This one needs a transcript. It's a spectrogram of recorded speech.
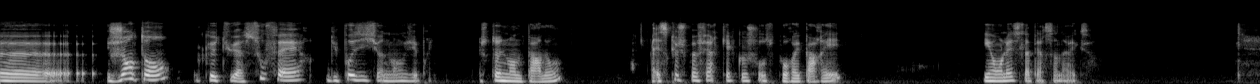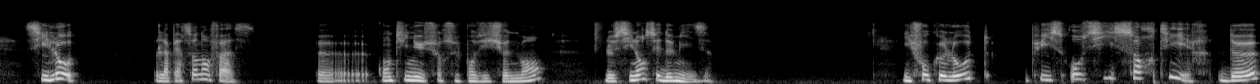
euh, j'entends que tu as souffert du positionnement que j'ai pris. Je te demande pardon. Est-ce que je peux faire quelque chose pour réparer? Et on laisse la personne avec ça. Si l'autre, la personne en face, euh, continue sur ce positionnement, le silence est de mise. Il faut que l'autre puisse aussi sortir de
